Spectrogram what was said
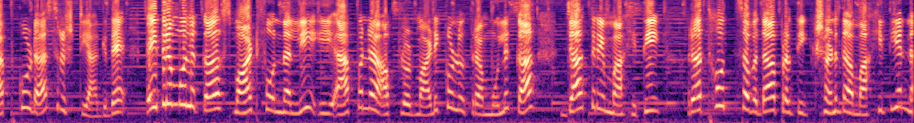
ಆಪ್ ಕೂಡ ಸೃಷ್ಟಿಯಾಗಿದೆ. ಇದರ ಮೂಲಕ ಸ್ಮಾರ್ಟ್ಫೋನ್ನಲ್ಲಿ ಈ ಆಪ್ ಅನ್ನು ಅಪ್ಲೋಡ್ ಮಾಡಿಕೊಳ್ಳುವುದರ ಮೂಲಕ ಜಾತ್ರೆ ಮಾಹಿತಿ, ರಥೋತ್ಸವದ ಪ್ರತಿ ಕ್ಷಣದ ಮಾಹಿತಿಯನ್ನ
